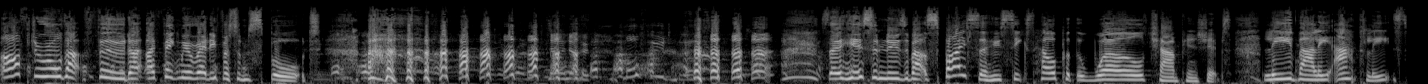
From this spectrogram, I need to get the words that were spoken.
after all that food, I, I, think we're ready for some sport. no, no, more food, please. so here's some news about Spicer, who seeks help at the World Championships. Lee Valley athletes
